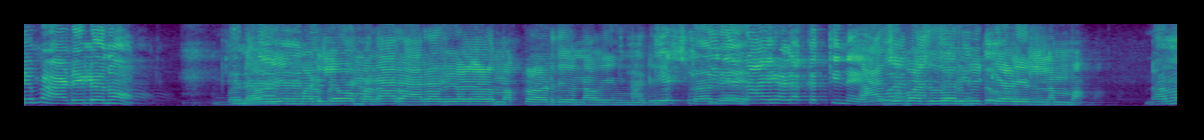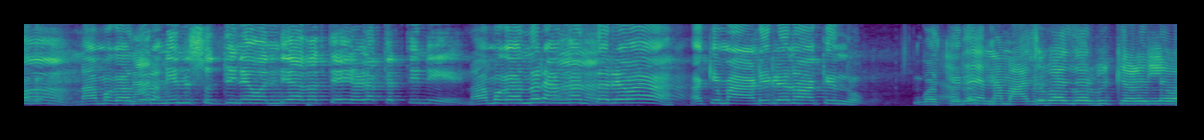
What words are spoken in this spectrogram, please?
ನೀವು? ಮಾಡಿಲ್ಲೇನೋ? ನಾವು ಹಿಂಗೆ ಮಾಡಿಲ್ಲವ ಮನಾರ ಆರಾರು ಹೇಳ ಮಕ್ಳು ಆಡ್ದೇವು ನಾವು ಹಿಂಗೆ ಮಾಡಿ ನಾ ಹೇಳಕತ್ತೀನಿ ಆಜು ಬಾಜುದವ್ರು ಭೀ ಕೇಳಿಲ್ಲ ನಮ್ಮ. ನಮಗ ನಮಗಂದ್ರ ನಿನ್ನ ಸುದ್ದಿನೇ ಒಂದೇ ಅದತ್ತೆ ಹೇಳಕತ್ತೀನಿ. ನಮಗಂದ್ರ ಹಂಗಂತಾರವ ಆಕಿ ಮಾಡಿಲ್ಲೇನೋ ಆಕಿಂದು. ಗೊತ್ತಿದೆ ನಮ್ಮ ಆಜು ಬಾಜುದವ್ರು ಕೇಳಿಲ್ಲವ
